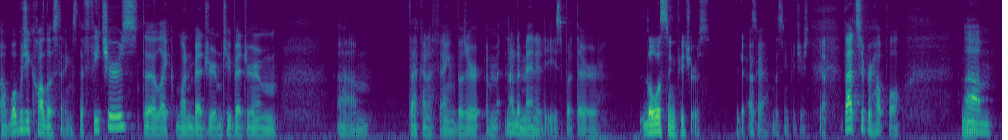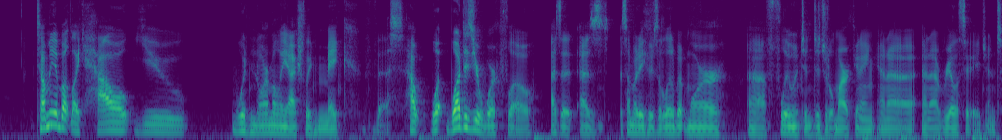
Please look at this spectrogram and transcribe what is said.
uh, what would you call those things? The features, the like one bedroom, two bedroom, um, that kind of thing. Those are am- not amenities, but they're the listing features Yes. Okay, listing features. Yeah. That's super helpful. Um, tell me about like how you would normally actually make this. How what what is your workflow as a as somebody who's a little bit more uh, fluent in digital marketing and a and a real estate agent?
